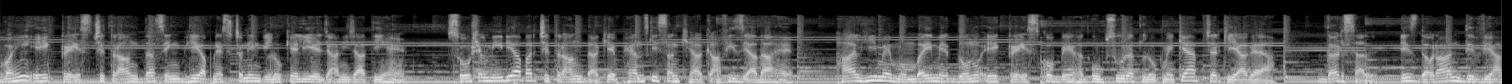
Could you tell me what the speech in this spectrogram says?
वहीं एक ट्रेस चित्रांगदा सिंह भी अपने स्टनिंग लुक के लिए जानी जाती हैं। सोशल मीडिया पर चित्रांगदा के फैंस की संख्या काफ़ी ज़्यादा है। हाल ही में मुंबई में दोनों एक ट्रेस को बेहद खूबसूरत लुक में कैप्चर किया गया। दरअसल इस दौरान दिव्या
